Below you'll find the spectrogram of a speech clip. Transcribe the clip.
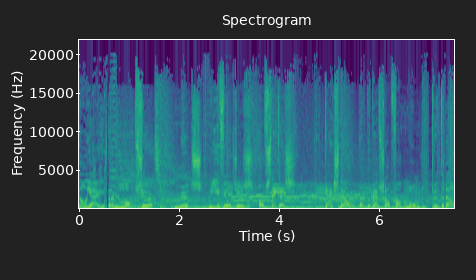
Wil jij een lomp shirt, muts, bierviltjes of stickers? Kijk snel op de webshop van lomp.nl.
